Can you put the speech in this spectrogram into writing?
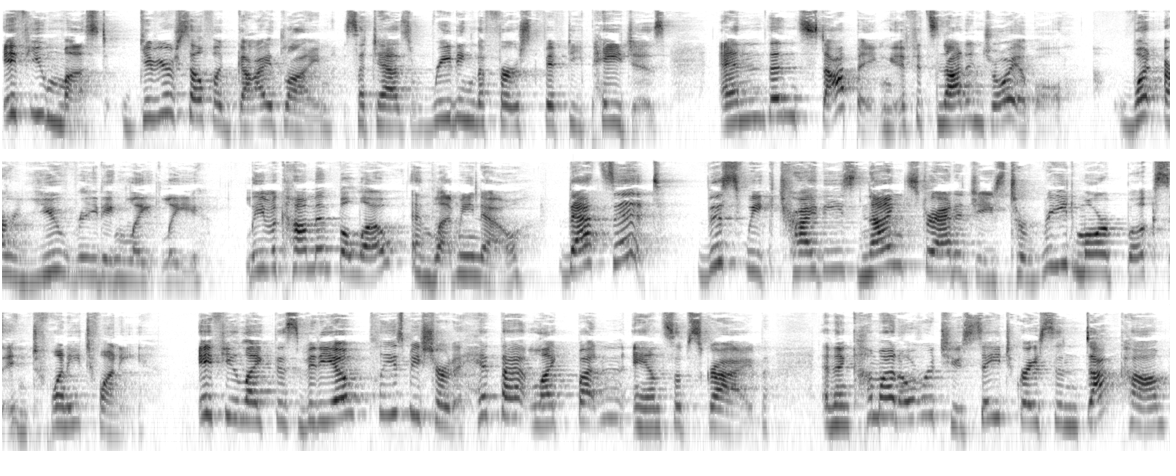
If you must, give yourself a guideline, such as reading the first 50 pages and then stopping if it's not enjoyable. What are you reading lately? Leave a comment below and let me know. That's it! This week, try these nine strategies to read more books in 2020. If you like this video, please be sure to hit that like button and subscribe and then come on over to sagegrayson.com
